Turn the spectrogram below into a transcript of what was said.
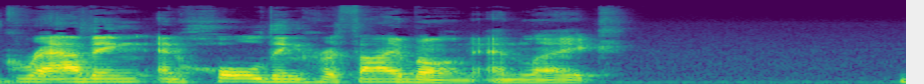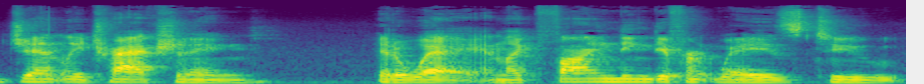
grabbing and holding her thigh bone and like gently tractioning it away and like finding different ways to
